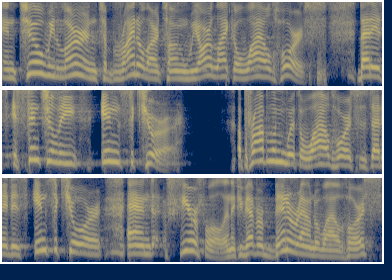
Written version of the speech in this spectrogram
until we learn to bridle our tongue, we are like a wild horse that is essentially insecure. A problem with a wild horse is that it is insecure and fearful. And if you've ever been around a wild horse,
